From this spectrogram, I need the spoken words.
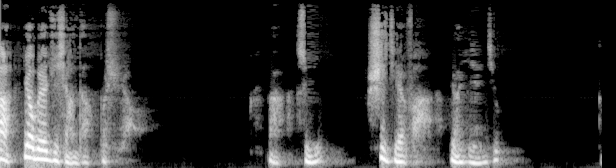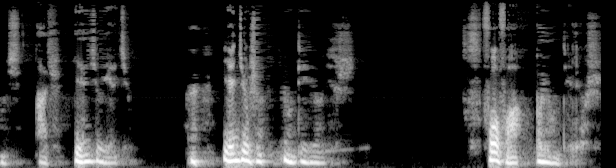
啊，要不要去想它？不需要。啊，所以世间法要研究东西，拿去研究研究。研究是用第六意识，佛法不用第六识，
